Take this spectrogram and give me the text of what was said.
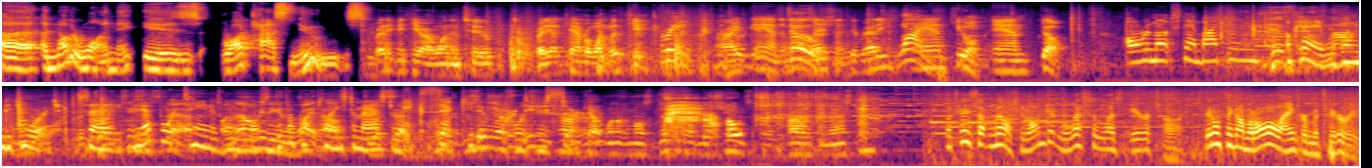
uh, another one is broadcast news. Ready VTR one and two. Ready on camera one with key. Three. All right, and announcement. Get ready. One. And cue 'em. And go. All remote standby, please. Okay, we're going to George. Say, the F-14 is one of the most difficult planes to master. Executive producer. One of the most difficult machines for a pilot to master. I'll tell you something else. You know, I'm getting less and less airtime. They don't think I'm at all anchor material.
